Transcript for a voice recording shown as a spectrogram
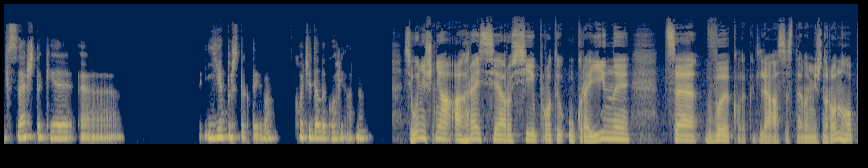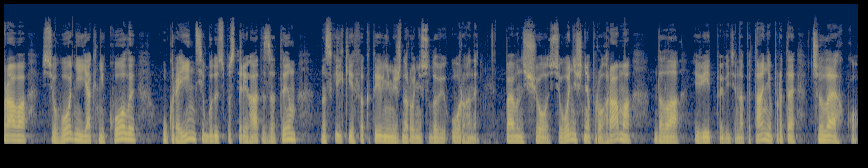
все ж таки е, є перспектива, хоч і далекоглядна. Сьогоднішня агресія Росії проти України це виклик для системи міжнародного права. Сьогодні, як ніколи, українці будуть спостерігати за тим, наскільки ефективні міжнародні судові органи. Певен, що сьогоднішня програма дала відповіді на питання про те, чи легко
